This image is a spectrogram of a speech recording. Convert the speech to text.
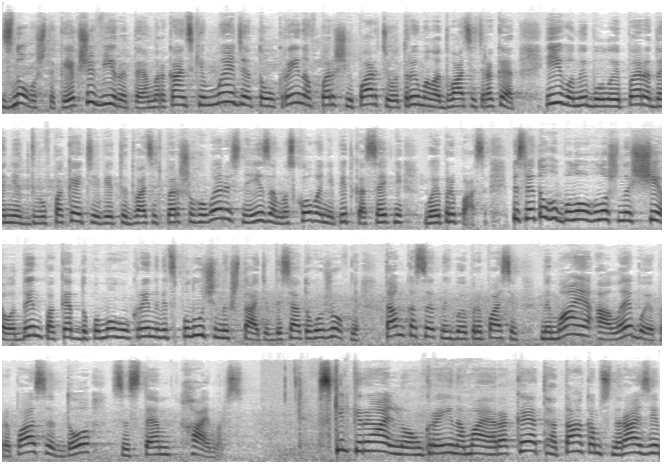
Знову ж таки, якщо вірити американським медіа, то Україна в першій партії отримала 20 ракет, і вони були передані в пакеті від 21 вересня і замасковані під касетні боєприпаси. Після того було оголошено ще один пакет допомоги України від Сполучених Штатів 10 жовтня. Там касетних боєприпасів немає, але боєприпаси до систем Хаймерс. Скільки реально Україна має ракет, атакамс наразі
